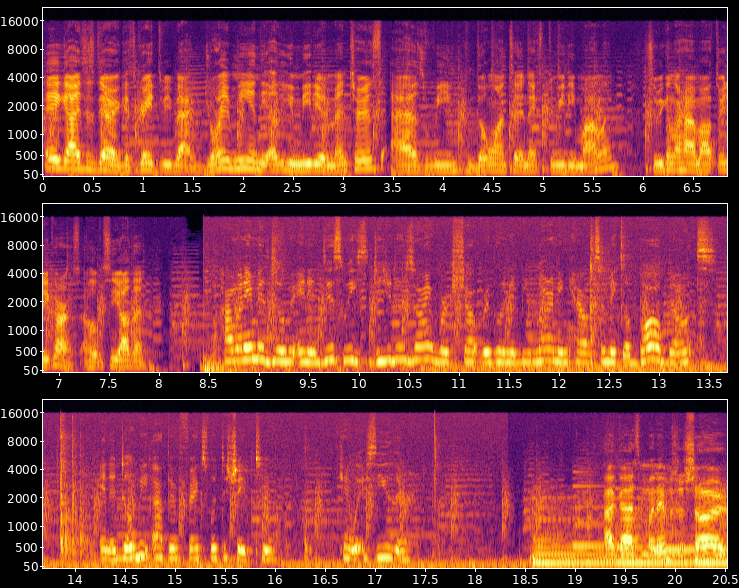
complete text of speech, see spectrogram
Hey guys, it's Derek. It's great to be back. Join me and the other YOUmedia mentors as we go on to the next 3D modeling so we can learn how to model 3D cars. I hope to see y'all then. Hi, my name is Gilbert, and in this week's digital design workshop, we're going to be learning how to make a ball bounce in Adobe After Effects with the Shape tool. Can't wait to see you there. Hi guys, my name is Rashard.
